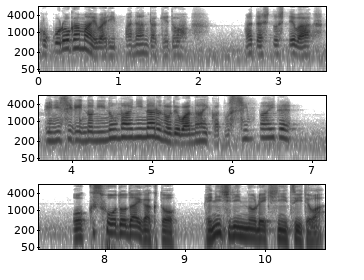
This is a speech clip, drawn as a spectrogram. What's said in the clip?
心構えは立派なんだけど私としてはペニシリンの二の舞になるのではないかと心配で。オックスフォード大学とペニシリンの歴史については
